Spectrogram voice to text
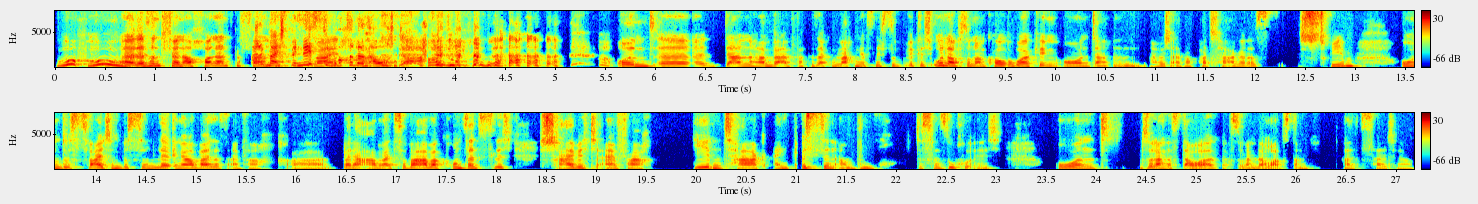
Uhu. Ja, da sind wir nach Holland gefahren. Mal, ich bin nächste Woche dann auch da. und äh, dann haben wir einfach gesagt, wir machen jetzt nicht so wirklich Urlaub, sondern Coworking. Und dann habe ich einfach ein paar Tage das geschrieben. Und das zweite ein bisschen länger, weil es einfach äh, bei der Arbeit so war. Aber grundsätzlich schreibe ich einfach jeden Tag ein bisschen am Buch. Das versuche ich. Und solange es dauert, solange dauert es dann als halt, ja.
